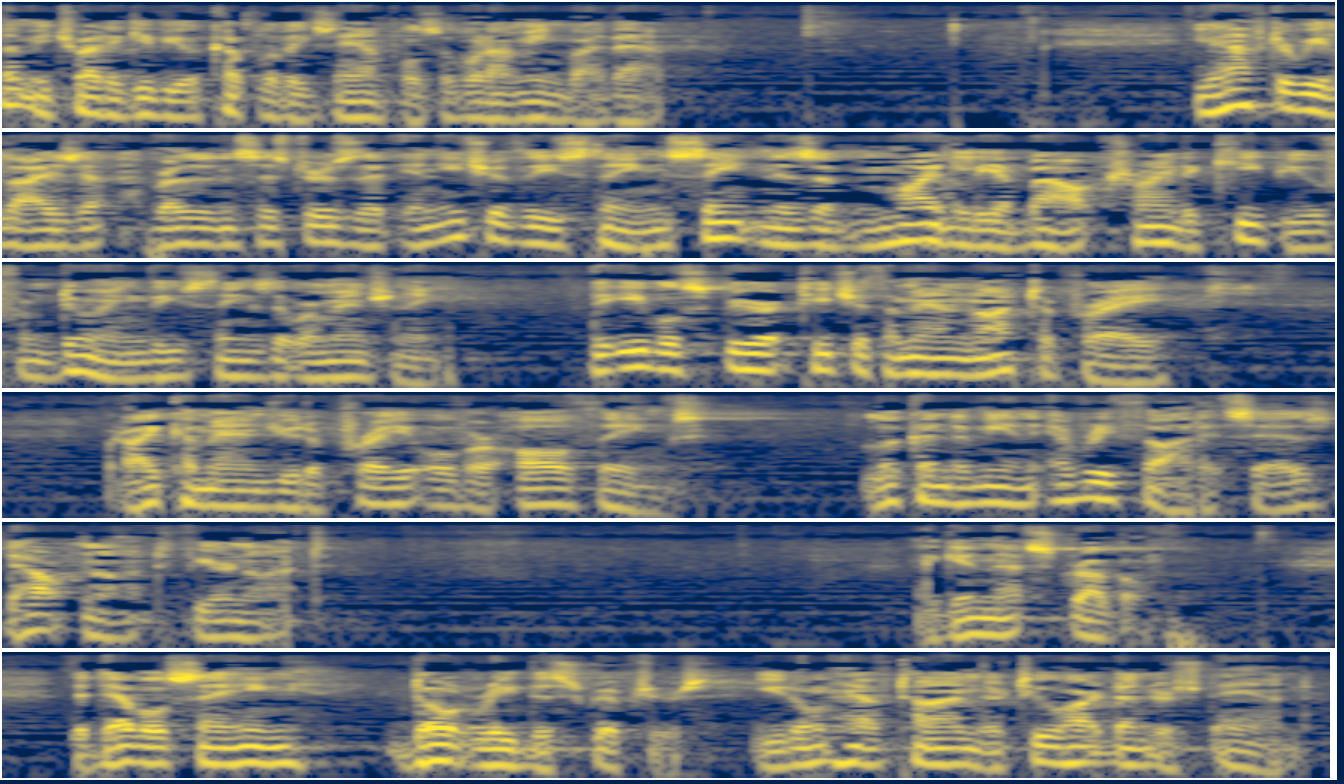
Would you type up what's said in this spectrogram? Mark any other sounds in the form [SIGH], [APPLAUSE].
Let me try to give you a couple of examples of what I mean by that. You have to realize, uh, brothers and sisters, that in each of these things, Satan is mightily about trying to keep you from doing these things that we're mentioning. The evil spirit teacheth a man not to pray, but I command you to pray over all things. Look unto me in every thought, it says, doubt not, fear not. Again, that struggle. The devil saying, don't read the scriptures. You don't have time, they're too hard to understand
